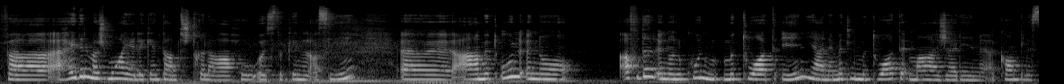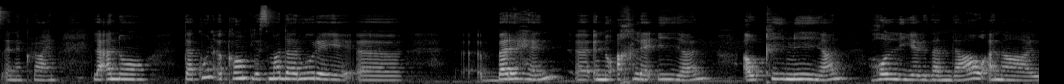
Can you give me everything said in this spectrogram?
فهيدي المجموعة اللي كانت عم تشتغل على حقوق السكان الأصليين آه، عم تقول إنه أفضل إنه نكون متواطئين يعني مثل متواطئ مع جريمة accomplice in a crime. لأنه تكون accomplice ما ضروري آه، برهن إنه اخلاقيا أو قيميا holier than thou. وأنا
